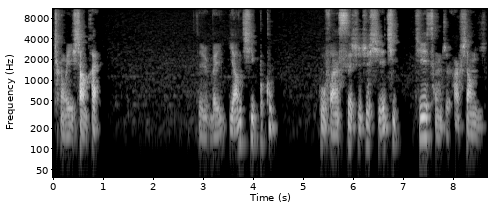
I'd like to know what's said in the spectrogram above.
成为伤害。是为阳气不固，故凡四时之邪气，皆从之而伤矣。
